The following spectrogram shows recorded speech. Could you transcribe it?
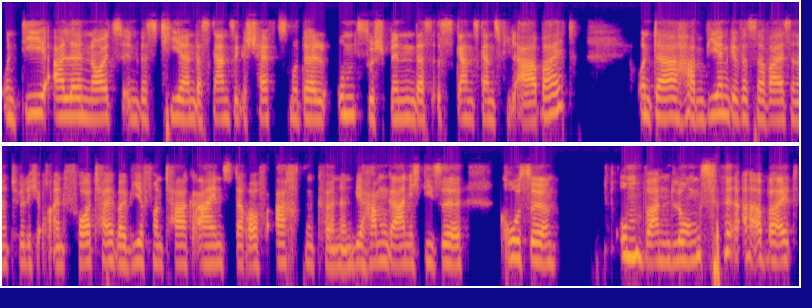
und die alle neu zu investieren, das ganze Geschäftsmodell umzuspinnen, das ist ganz, ganz viel Arbeit. Und da haben wir in gewisser Weise natürlich auch einen Vorteil, weil wir von Tag eins darauf achten können. Wir haben gar nicht diese große Umwandlungsarbeit.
